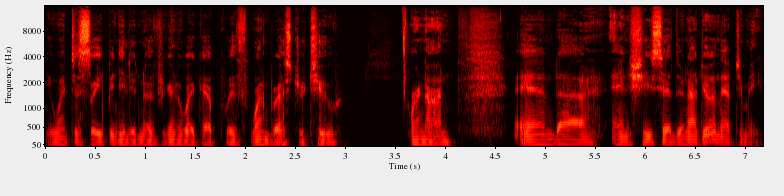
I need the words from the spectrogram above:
You went to sleep and you didn't know if you're going to wake up with one breast or two, or none. And uh, and she said they're not doing that to me.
